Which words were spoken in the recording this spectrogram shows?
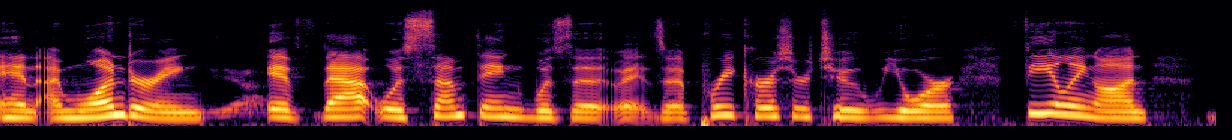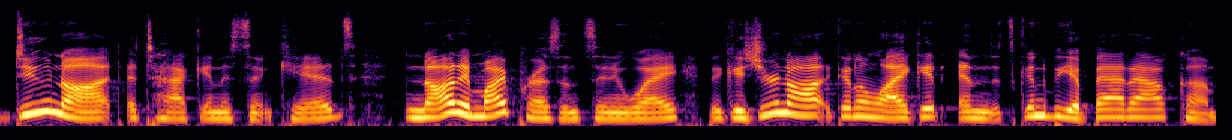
And I'm wondering if that was something was a, is a precursor to your feeling on do not attack innocent kids, not in my presence anyway, because you're not going to like it and it's going to be a bad outcome.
